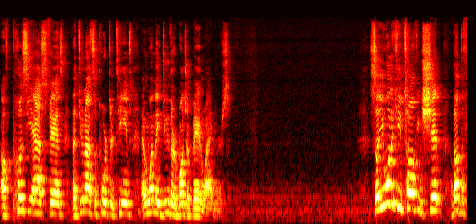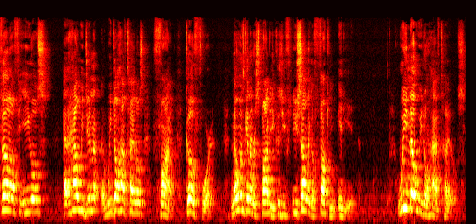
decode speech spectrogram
of pussy ass fans that do not support their teams, and when they do, they're a bunch of bandwagoners. So you want to keep talking shit about the Philadelphia Eagles and how we do not we don't have titles? Fine, go for it. No one's gonna respond to you because you you sound like a fucking idiot. We know we don't have titles,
